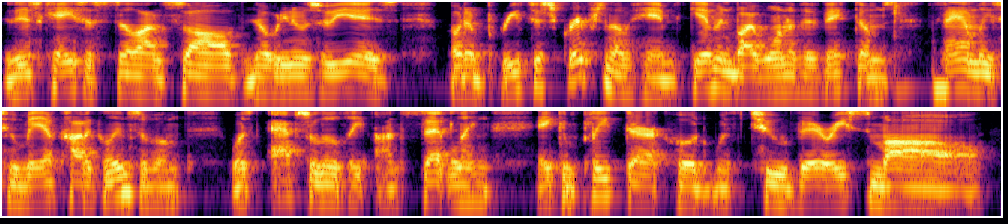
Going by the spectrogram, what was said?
This case is still unsolved. Nobody knows who he is, but a brief description of him given by one of the victims' families who may have caught a glimpse of him was absolutely unsettling. A complete dark hood with two very small,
